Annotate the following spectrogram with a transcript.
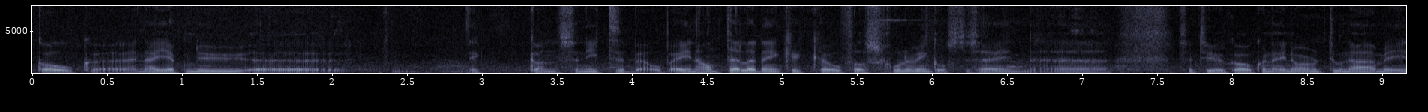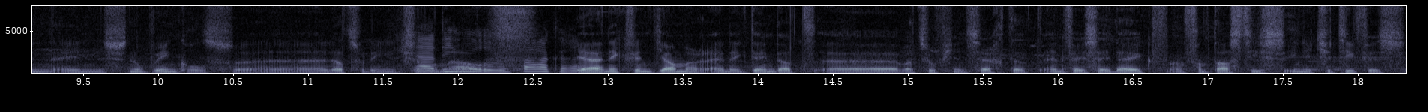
koken. Nou, je hebt nu kan ze niet op één hand tellen, denk ik, hoeveel schoenenwinkels er zijn. Uh, er is natuurlijk ook een enorme toename in, in snoepwinkels, dat soort dingen. Ja, die horen we vaker. Hè? Ja, en ik vind het jammer. En ik denk dat, wat Sofian zegt, dat NVC Dijk een fantastisch initiatief is.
